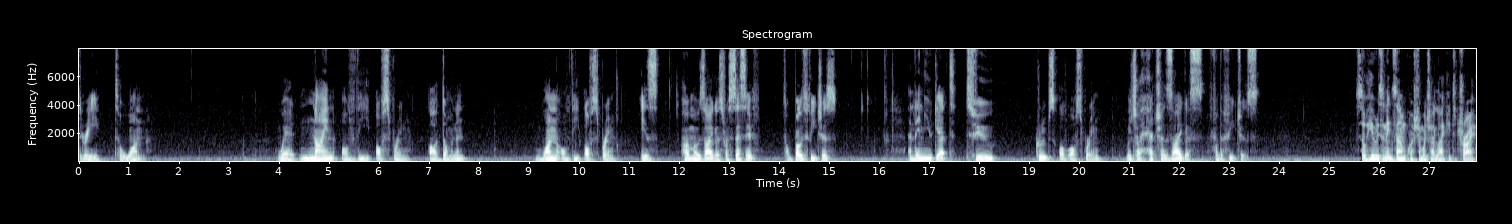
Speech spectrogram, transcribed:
3 to 1, where 9 of the offspring are dominant, one of the offspring is homozygous recessive for both features, and then you get two groups of offspring which are heterozygous for the features. So here is an exam question which I'd like you to try.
